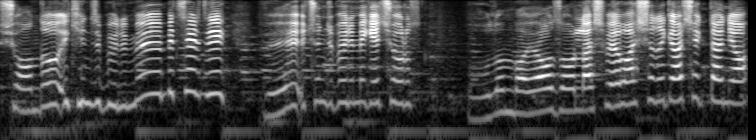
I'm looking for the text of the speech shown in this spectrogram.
Şu anda ikinci bölümü bitirdik. Ve üçüncü bölüme geçiyoruz. Oğlum bayağı zorlaşmaya başladı gerçekten ya.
